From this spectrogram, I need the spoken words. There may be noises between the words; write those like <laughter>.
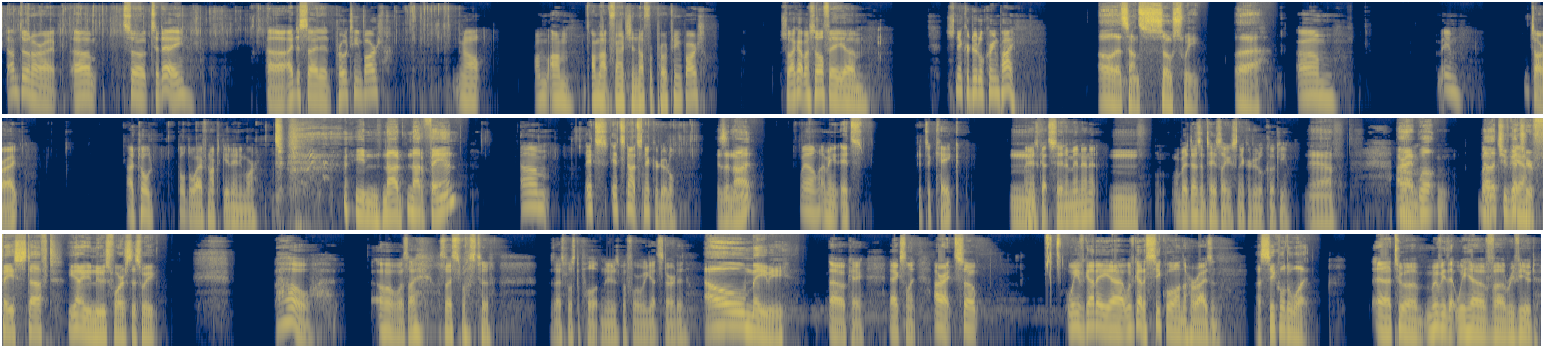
I'm doing all right. Um, so today, uh, I decided protein bars. You know, I'm I'm I'm not fancy enough for protein bars, so I got myself a um, snickerdoodle cream pie. Oh, that sounds so sweet. Ugh. Um, I mean, it's all right. I told told the wife not to get any more. <laughs> you not not a fan? Um, it's it's not snickerdoodle. Is it not? Well, I mean, it's it's a cake. Mm. and it's got cinnamon in it, Mm, but it doesn't taste like a snickerdoodle cookie. yeah. All right. Um, Well, But, now that you've got yeah. your face stuffed, you got any news for us this week? oh oh was I was I supposed to was I supposed to pull up news before we got started? Oh, maybe. Oh, okay, excellent. All right, so we've got a uh, we've got a sequel on the horizon A sequel to what? Uh, to a movie that we have uh, reviewed.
